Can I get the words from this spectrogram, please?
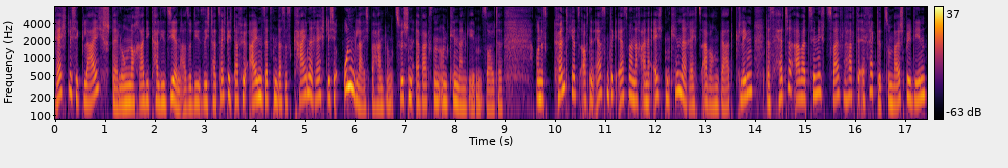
rechtliche Gleichstellung noch radikalisieren, also die sich tatsächlich dafür einsetzen, dass es keine rechtliche Ungleichbehandlung zwischen Erwachsenen und Kindern geben sollte. Und es könnte jetzt auf den ersten Blick erstmal nach einer echten Kinderrechtsavantgarde klingen. Das hätte aber ziemlich zweifelhafte Effekte. Zum Beispiel den,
